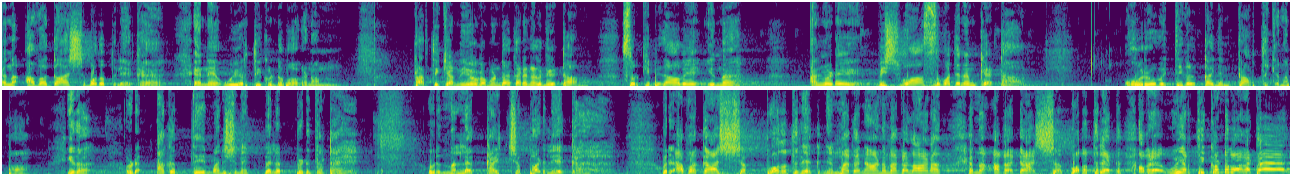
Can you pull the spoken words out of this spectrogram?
എന്ന അവകാശബോധത്തിലേക്ക് എന്നെ ഉയർത്തിക്കൊണ്ടു പോകണം. പ്രാർത്ഥിക്കാൻ നിയോഗമുണ്ട് കരങ്ങൾ നീട്ടാം. സ്വർഗി പിതാവേ ഇന്ന് അങ്ങയുടെ വിശ്വാസവചനം കേട്ട ഓരോ വ്യക്തികൾക്കായി ഞാൻ പ്രാർത്ഥിക്കുന്നപ്പാ. ഇത് അവിടെ അകത്തെ മനുഷ്യനെ ബലപ്പെടുത്തട്ടെ. ഒരു നല്ല കാഴ്ചപ്പാടിലേക്ക് ഒരു അവകാശ ബോധത്തിലേക്ക് ഞാൻ മകനാണ് മകളാണ് എന്ന അവകാശ ബോധത്തിലേക്ക് അവരെ ഉയർത്തിക്കൊണ്ടു പോകട്ടെ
